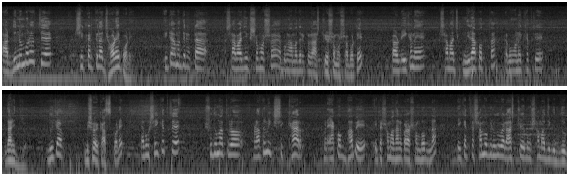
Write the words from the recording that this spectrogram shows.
আর দুই নম্বর হচ্ছে শিক্ষার্থীরা ঝড়ে পড়ে। এটা আমাদের একটা সামাজিক সমস্যা এবং আমাদের একটা রাষ্ট্রীয় সমস্যা বটে। কারণ এইখানে সামাজিক নিরাপত্তা এবং অনেক ক্ষেত্রে দারিদ্র দুইটা বিষয়ে কাজ করে। এবং সেই ক্ষেত্রে শুধুমাত্র প্রাথমিক শিক্ষার মানে এককভাবে এটা সমাধান করা সম্ভব না। এই ক্ষেত্রে সামগ্রিকভাবে রাষ্ট্রীয় এবং সামাজিক উদ্যোগ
